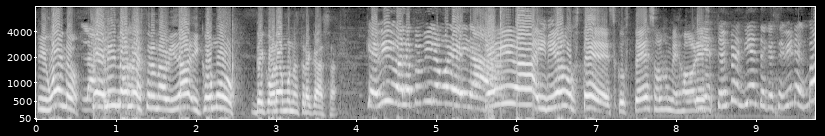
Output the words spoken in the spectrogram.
Y bueno, La qué linda nuestra Navidad y cómo decoramos nuestra casa. ¡Que viva la familia Moreira! ¡Que viva! Y vivan ustedes, que ustedes son los Y mejores. estén pendientes que se vienen más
